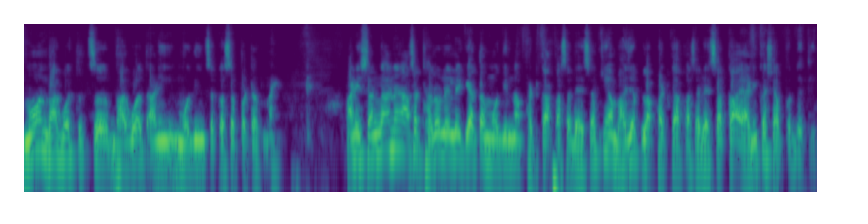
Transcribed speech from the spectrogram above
मोहन भागवतचं भागवत आणि मोदींचं कसं पटत नाही. आणि संघानं असं ठरवलेलं आहे की आता मोदींना फटका कसा द्यायचा किंवा भाजपला फटका कसा द्यायचा काय आणि कशा पद्धती.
